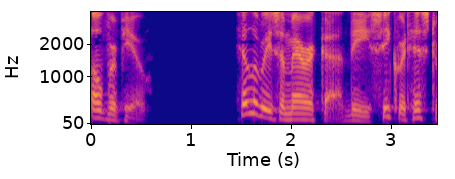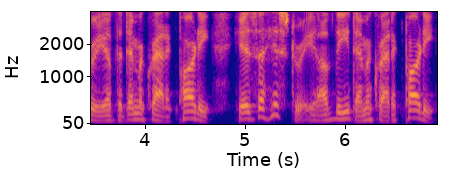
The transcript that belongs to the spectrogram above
Overview Hillary's America, The Secret History of the Democratic Party, is a history of the Democratic Party,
